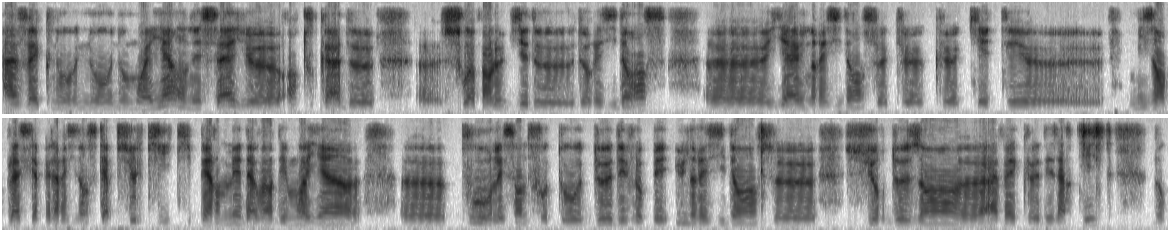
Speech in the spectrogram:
avec nos, nos, nos, moyens, on essaye euh, en tout cas de, euh, soit par le biais de, de résidences, euh, il y a une résidence que, que qui a été mise en place qui s'appelle la résidence capsule, qui, qui permet d'avoir des moyens pour les centres photo de développer une résidence sur deux ans avec des artistes. Donc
